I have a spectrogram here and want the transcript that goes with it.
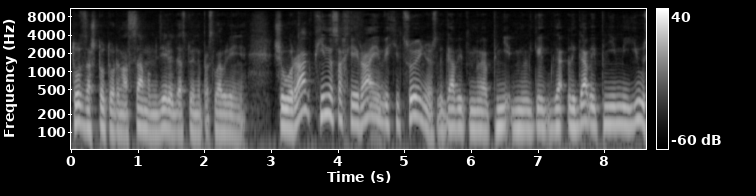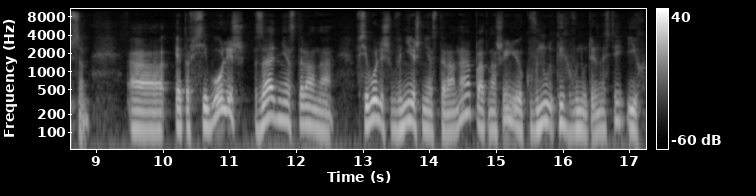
то, за что Тора на самом деле достойно прославления. Шурак пхинаса хейраем вихицойниус легави пнемиюсом. А, это всего лишь задняя сторона, всего лишь внешняя сторона по отношению к, вну, к их внутренности, их,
